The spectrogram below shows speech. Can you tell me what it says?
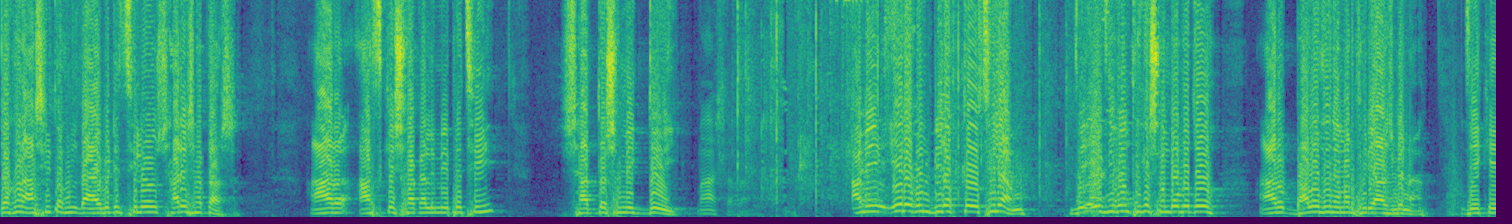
যখন আসি তখন ডায়াবেটিস ছিল সাড়ে সাতাশ। আর আজকে সকালে মেপেছি সাত দশমিক দুই। আমি এরকম বিরক্ত ছিলাম যে এই জীবন থেকে সম্ভবত আর ভালো দিন আমার ফিরে আসবে না। যে কে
